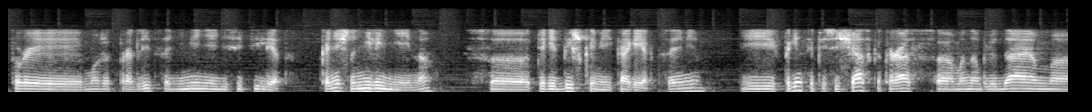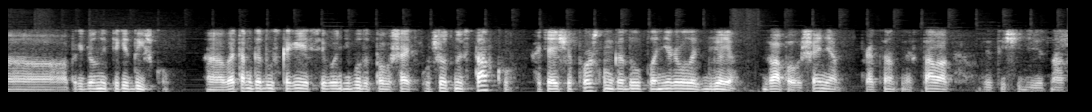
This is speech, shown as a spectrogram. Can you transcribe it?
который может продлиться не менее 10 лет конечно, нелинейно, с передышками и коррекциями. И, в принципе, сейчас как раз э, мы наблюдаем э, определенную передышку. Э, в этом году, скорее всего, не будут повышать учетную ставку, хотя еще в прошлом году планировалось две, два повышения процентных ставок в 2019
